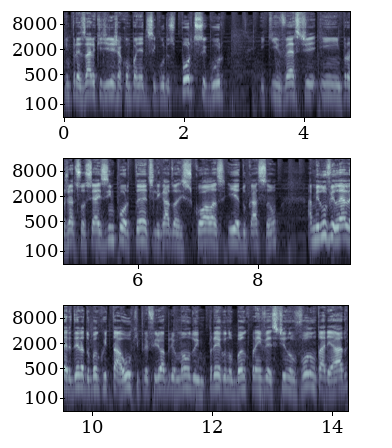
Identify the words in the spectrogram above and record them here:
empresário que dirige a companhia de seguros Porto Seguro e que investe em projetos sociais importantes ligados a escolas e educação. A Milu Vilela, herdeira do Banco Itaú, que preferiu abrir mão do emprego no banco para investir no voluntariado.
